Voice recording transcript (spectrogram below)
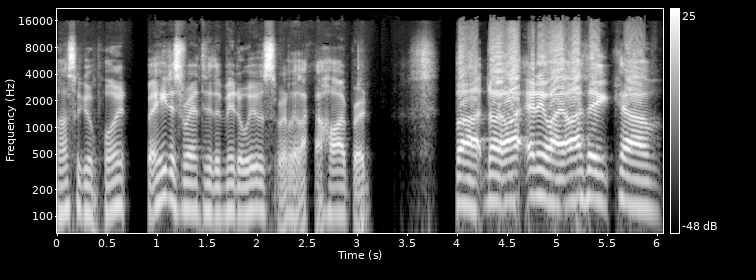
That's a good point. But he just ran through the middle. He was really like a hybrid. But no, I, anyway, I think um,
